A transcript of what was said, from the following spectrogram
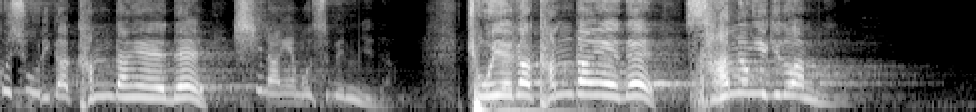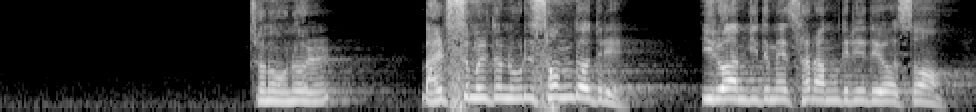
그것이 우리가 감당해야 될 신앙의 모습입니다. 교회가 감당해야 될 사명이기도 합니다. 저는 오늘 말씀을 듣는 우리 성도들이 이러한 믿음의 사람들이 되어서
